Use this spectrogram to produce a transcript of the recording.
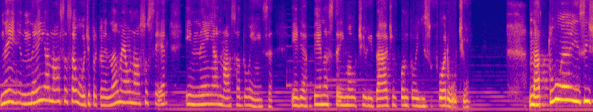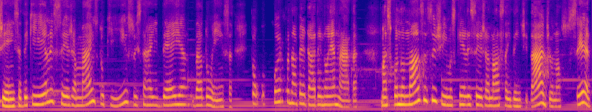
nem, nem a nossa saúde, porque ele não é o nosso ser, e nem a nossa doença. Ele apenas tem uma utilidade enquanto isso for útil. Na tua exigência de que ele seja mais do que isso está a ideia da doença. Então, o corpo, na verdade, não é nada. Mas quando nós exigimos que ele seja a nossa identidade, o nosso ser,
